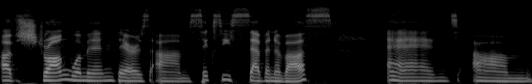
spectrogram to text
of strong women there's um, 67 of us and um,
